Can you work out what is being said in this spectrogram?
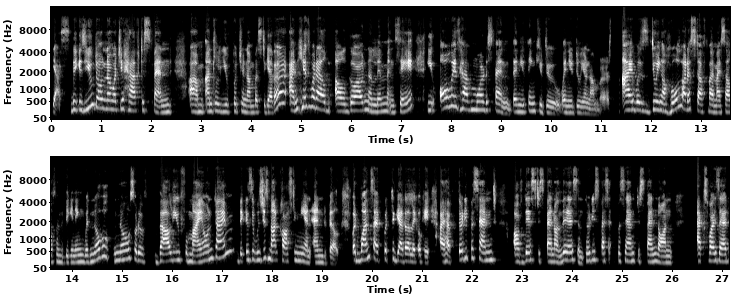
Yes, because you don't know what you have to spend um, until you've put your numbers together. And here's what I'll I'll go out on a limb and say: you always have more to spend than you think you do when you do your numbers. I was doing a whole lot of stuff by myself in the beginning with no no sort of value for my own time because it was just not costing me an end bill. But once I put together, like, okay, I have thirty percent of this to spend on this and thirty percent to spend on X Y Z.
